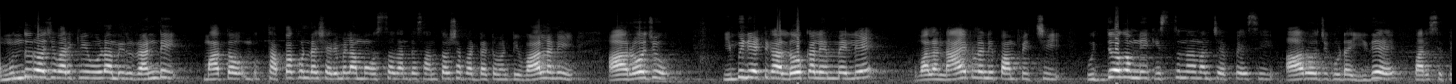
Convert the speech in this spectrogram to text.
ముందు రోజు వరకు కూడా మీరు రండి మాతో తప్పకుండా షర్మిలమ్మ వస్తుందంటే సంతోషపడ్డటువంటి వాళ్ళని ఆ రోజు ఇమ్మీడియట్గా లోకల్ ఎమ్మెల్యే వాళ్ళ నాయకులని పంపించి ఉద్యోగం నీకు ఇస్తున్నామని చెప్పేసి ఆ రోజు కూడా ఇదే పరిస్థితి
